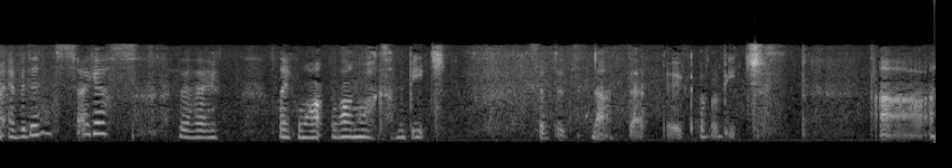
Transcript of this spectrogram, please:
my evidence, I guess, that I like wa- long walks on the beach. Except it's not that big of a beach. Uh,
